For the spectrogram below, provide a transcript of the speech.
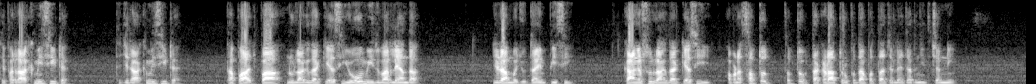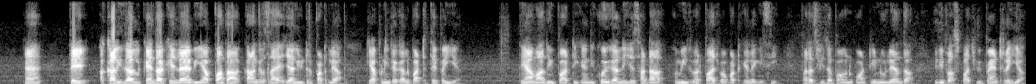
ਤੇ ਪਰ ਰਾਖਵੀਂ ਸੀਟ ਹੈ। ਤੇ ਜੇ ਰਾਖਵੀਂ ਸੀਟ ਹੈ ਤਾਂ ਭਾਜਪਾ ਨੂੰ ਲੱਗਦਾ ਕਿ ਅਸੀਂ ਉਹ ਉਮੀਦਵਾਰ ਲਿਆਂਦਾ, ਜਿਹੜਾ ਮੌਜੂਦਾ ਐਮਪੀ ਸੀ। ਕਾਂਗਰਸ ਨੂੰ ਲੱਗਦਾ ਕਿ ਅਸੀਂ ਆਪਣਾ ਸਭ ਤੋਂ ਸਭ ਤੋਂ ਤਕੜਾ ਤਰੁੱਪ ਦਾ ਪੱਤਾ ਚੱਲਿਆ ਚਰਨਜੀਤ ਚੰਨੀ। ਹੈ, ਤੇ ਅਕਾਲੀ ਦਲ ਕਹਿੰਦਾ ਕਿ ਲੈ ਵੀ ਆਪਾਂ ਤਾਂ ਕਾਂਗਰਸ ਦਾ ਇਹੋ ਜਿਹਾ ਲੀਡਰ ਪਟ ਲਿਆ ਕਿ ਆਪਣੀ ਤਾਂ ਗੱਲ ਵੱਟ ਤੇ ਪਈ ਆ। ਤੇ ਆਮ ਆਦਮੀ ਪਾਰਟੀ ਕਹਿੰਦੀ, ਕੋਈ ਗੱਲ ਨਹੀਂ ਜੇ ਸਾਡਾ ਉਮੀਦਵਾਰ ਭਾਜਪਾ ਪਟ ਕੇ ਲੱਗੀ ਸੀ, ਪਰ ਅਸੀਂ ਤਾਂ ਪਵਨ ਕੁਮਾਰ ਟੀਨੂ ਲਿਆਂਦਾ, ਇਹਦੀ ਬਸਪਾ 'ਚ ਵੀ ਪੈਂਟ ਰਹੀ ਆ,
